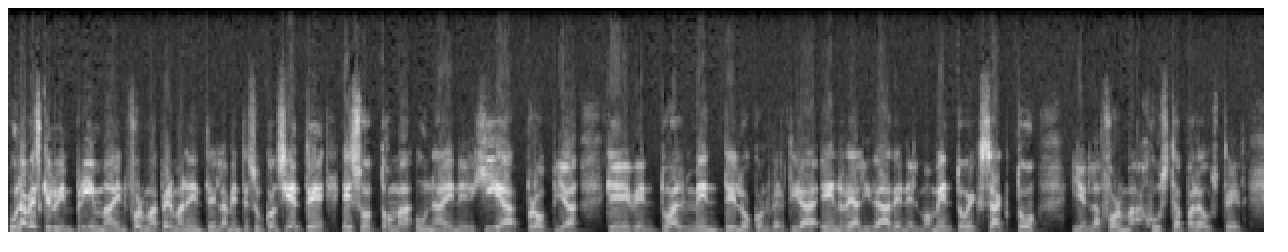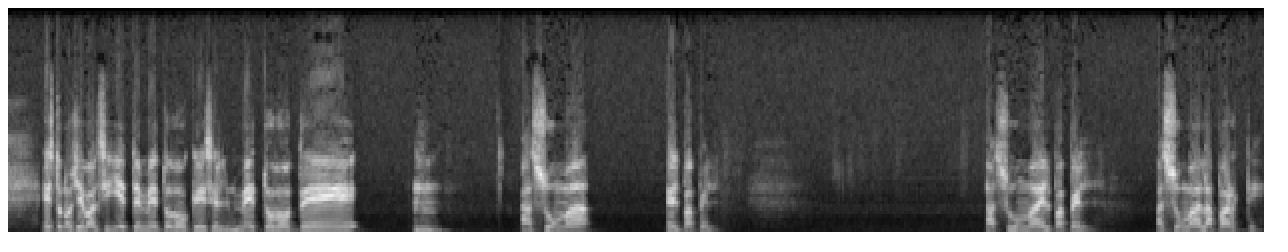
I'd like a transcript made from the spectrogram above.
Una vez que lo imprima en forma permanente en la mente subconsciente, eso toma una energía propia que eventualmente lo convertirá en realidad en el momento exacto y en la forma justa para usted. Esto nos lleva al siguiente método, que es el método de asuma el papel. Asuma el papel. Asuma la parte.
